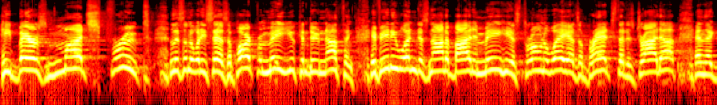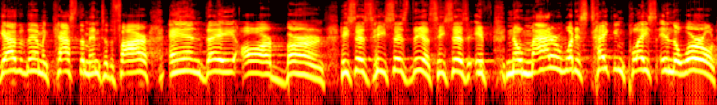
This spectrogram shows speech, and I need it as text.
he bears much fruit. Listen to what he says Apart from me, you can do nothing. If anyone does not abide in me, he is thrown away as a branch that is dried up, and they gather them and cast them into the fire, and they are burned. He says, he says this He says, if no matter what is taking place in the world,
